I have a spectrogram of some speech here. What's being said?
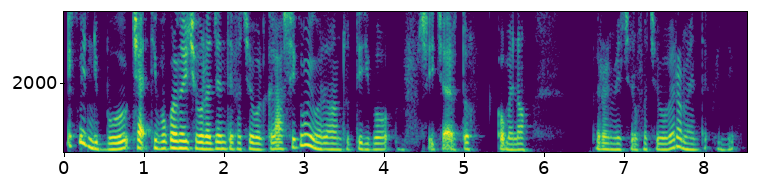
E quindi, boh, cioè, tipo quando dicevo la gente facevo il classico, mi guardavano tutti tipo, sì, certo, come no, però invece lo facevo veramente, quindi vabbè.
